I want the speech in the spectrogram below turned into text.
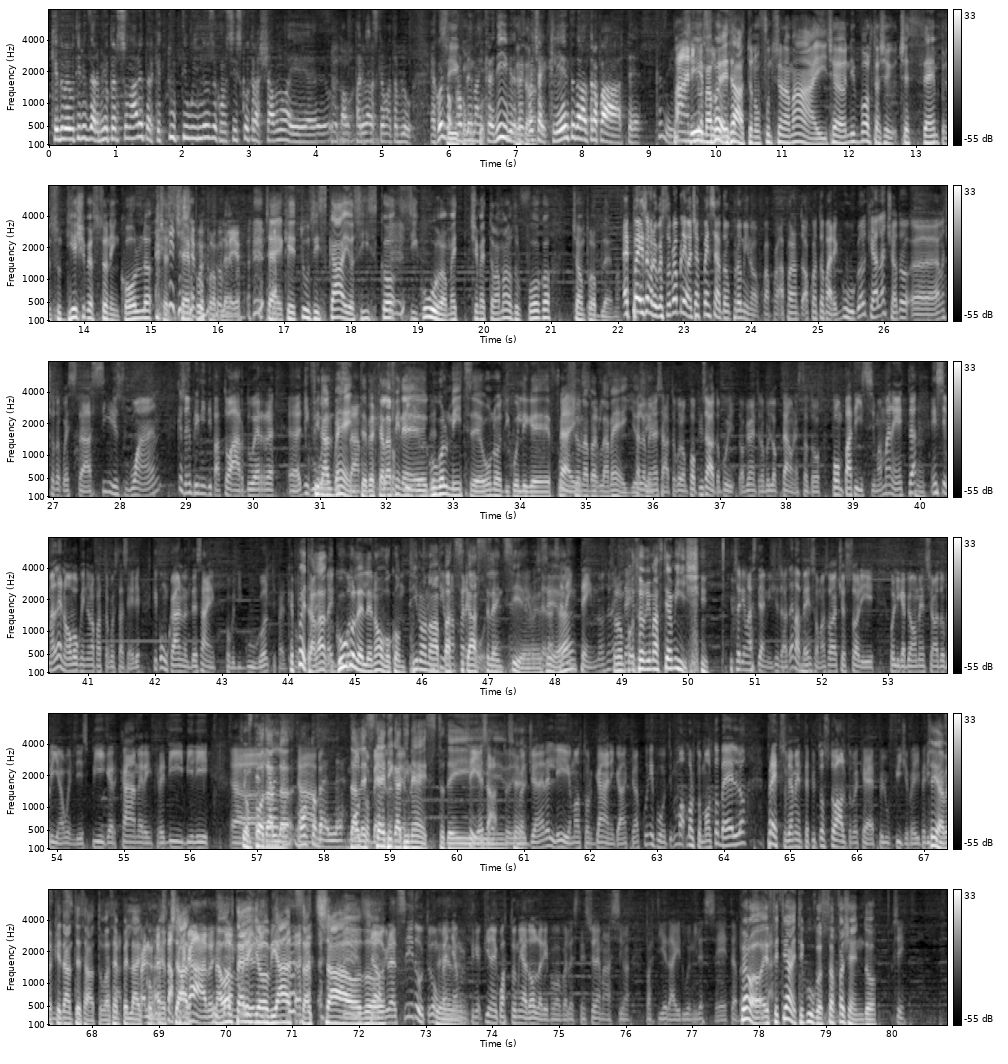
che doveva utilizzare il mio personale perché tutti i Windows con Cisco crashavano e eh, Madonna, appariva la sì. schermata blu. E questo Sì, è un problema comunque- incredibile perché poi esatto. c'è il cliente dall'altra parte. Così. Panico Sì, ma poi esatto, non funziona mai. Cioè, ogni volta c'è, c'è sempre, su 10 persone in call, c'è, C'è sempre, sempre un problema. problema. Cioè, che tu si Sky o Cisco, sicuro met- ci mettono la mano sul fuoco, c'è un problema. E poi risolvere questo problema ci ha pensato perlomeno a, quanto pare Google che ha lanciato, eh, ha lanciato questa Series One che sono i primi di fatto hardware eh, di Google. Finalmente, questa- perché alla fine field. Google Meets è uno di quelli che funziona per la meglio. Quello sì. meno esatto, quello un po' più usato, poi ovviamente dopo il lockdown è stato pompatissimo a manetta Mm. e insieme a Lenovo quindi hanno fatto questa serie che comunque hanno il design proprio di Google. ti fai Che poi tra l'altro Google, e Lenovo continuano, continuano a bazzicarsela insieme. vero, sì, se la- se la eh? intendono, se la sono, po'- intendono. sono rimasti amici. Sono rimasti amici, esatto. E vabbè, insomma, sono accessori quelli che abbiamo menzionato prima, quindi speaker, camere incredibili. eh, Sì, un po' dal- molto belle. molto Dall'estetica belle, di vero. Nest. Dei, Sì, esatto, di sì. quel genere lì, molto organica anche in alcuni punti, mo- molto molto bello. Prezzo ovviamente piuttosto alto perché è per gli uffici, per, i- per i Sì, business. perché tanto esatto, va sempre là il Quello sta commerciale. pagato, Una insomma, volta che voglio glielo piazza, ciao. so. Ciao, grazie di tutto. Comunque Sì, andiamo fino, fino ai 4.000 dollari proprio per l'estensione massima, partire dai 2007. vabbè, Però effettivamente Google sta facendo. Sì.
